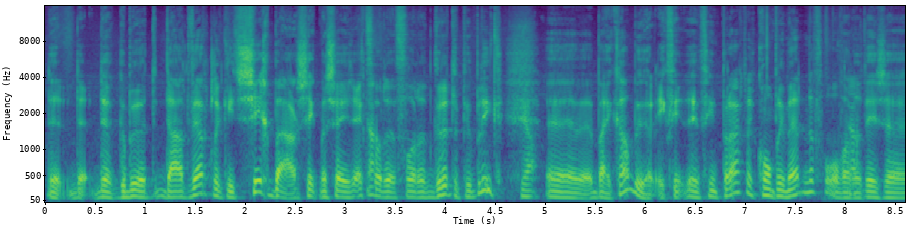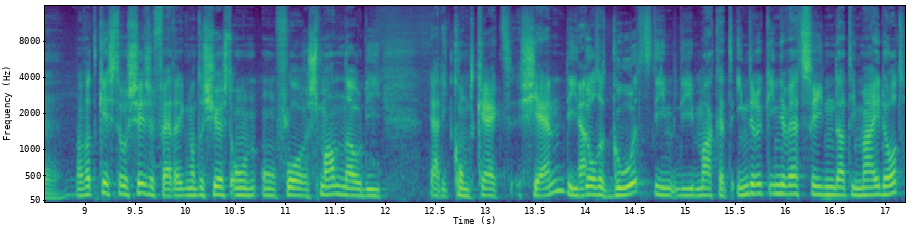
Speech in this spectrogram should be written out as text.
de, de, er gebeurt daadwerkelijk iets zichtbaars. Ik maar zeggen, echt Ja. voor, de, voor het grote publiek Ja. eh, bij Cambuur. Ik vind, ik vind het prachtig. Complimenten ervoor. Want Ja. het is. eh, Maar wat kist er verder? Want het is juist on, on Floris Mann nou die, ja, die komt correct Sjen. Die Ja. doet het goed. Die, die maakt het indruk in de wedstrijden dat hij mij doet.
